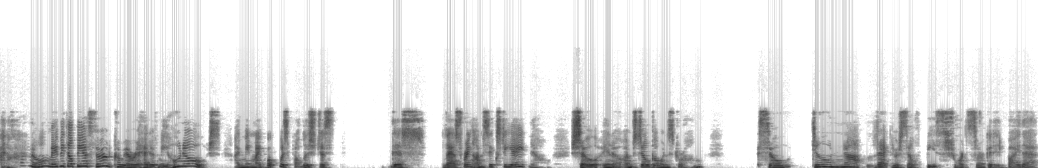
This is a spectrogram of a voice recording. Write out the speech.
And I don't know, maybe there'll be a third career ahead of me. Who knows? I mean, my book was published just this last spring. I'm 68 now. So, you know, I'm still going strong. So do not let yourself be short circuited by that.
